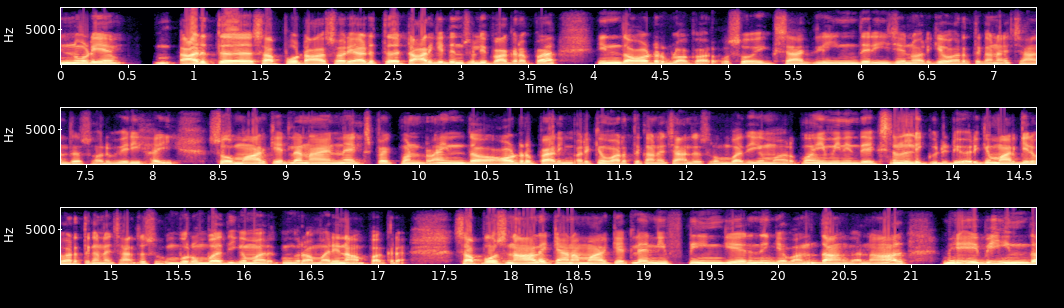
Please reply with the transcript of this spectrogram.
என்னுடைய அடுத்த சப்போர்ட் சாரி அடுத்த டார்கெட்னு சொல்லி பார்க்குறப்ப இந்த ஆர்டர் பிளாக்காக இருக்கும். ஸோ எக்ஸாக்ட்லி இந்த ரீஜன் வரைக்கும் வரதுக்கான chances are very high so மார்க்கெட்டில் நான் என்ன எக்ஸ்பெக்ட் பண்ணுறேன் இந்த ஆர்டர் பேரிங் வரைக்கும் வரதுக்கான சான்சஸ் ரொம்ப அதிகமாக இருக்கும். ஐ மீன் இந்த எக்ஸ்டர்னல் லிக்விடிட்டி வரைக்கும் மார்க்கெட் வரதுக்கான சான்சஸ் ரொம்ப ரொம்ப அதிகமாக இருக்குங்கிற மாதிரி நான் பார்க்குறேன் சப்போஸ் நாளைக்கான மார்க்கெட்டில் நிஃப்டி இங்கேருந்து இங்கே வந்தாங்கன்னா மேபி இந்த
